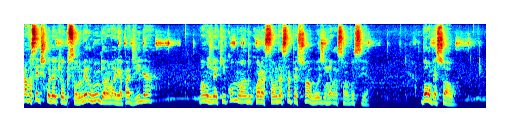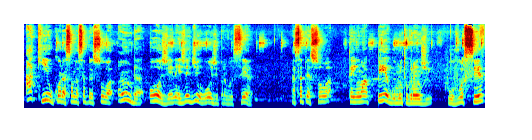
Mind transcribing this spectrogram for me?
Para você que escolheu aqui a opção número 1, Dona Maria Padilha, vamos ver aqui como anda o coração dessa pessoa hoje em relação a você. Bom, pessoal, aqui o coração dessa pessoa anda hoje, a energia de hoje para você. Essa pessoa tem um apego muito grande por você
